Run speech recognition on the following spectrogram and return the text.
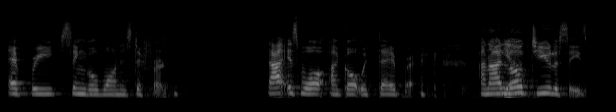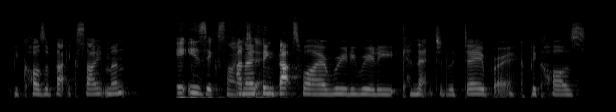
every single one is different. That is what I got with Daybreak. And I Yeah. loved Ulysses because of that excitement. It is exciting. And I think that's why I really, really connected with Daybreak because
